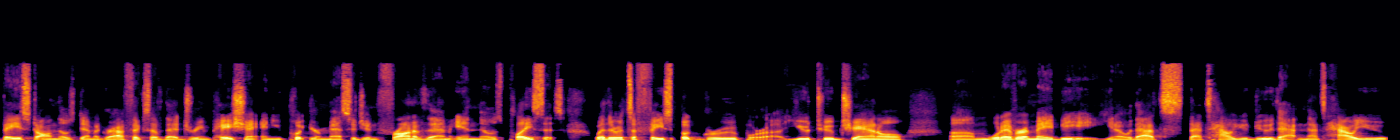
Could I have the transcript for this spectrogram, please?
based on those demographics of that dream patient and you put your message in front of them in those places whether it's a facebook group or a youtube channel um, whatever it may be you know that's that's how you do that and that's how you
